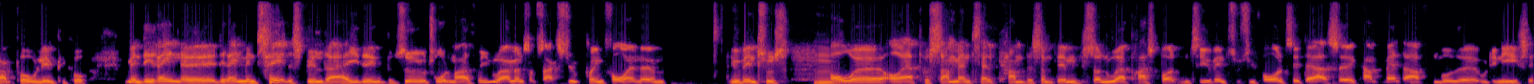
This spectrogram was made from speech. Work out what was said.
kamp på Olympico. Men det er rent, øh, det rent mentale spil, der er i det, betyder jo utrolig meget, fordi nu er man som sagt syv point foran øh, Juventus, mm. og, øh, og er på samme antal kampe som dem. Så nu er presbolden til Juventus i forhold til deres øh, kamp mandag aften mod øh, Udinese.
